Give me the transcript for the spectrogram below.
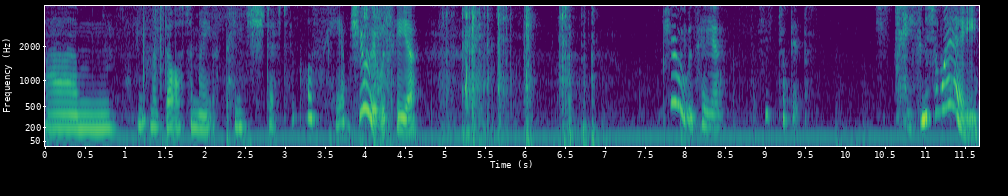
Um, I think my daughter might have pinched it. It was here. I'm sure it was here. I'm sure it was here. She took it. She's taken it away.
